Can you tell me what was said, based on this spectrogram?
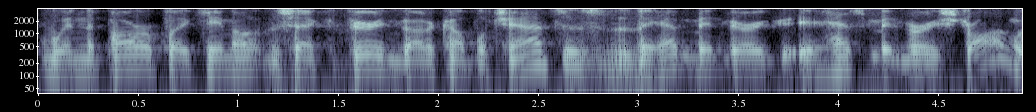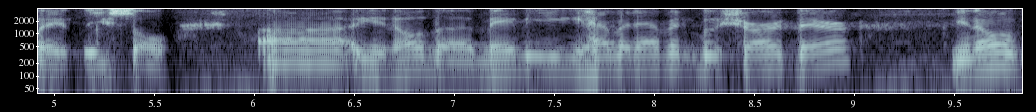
When the power play came out in the second period and got a couple chances, they haven't been very. It hasn't been very strong lately. So, uh, you know, the maybe having Evan Bouchard there You know,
